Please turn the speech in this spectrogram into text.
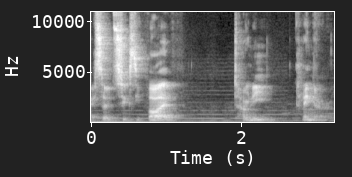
Episode 65 Tony Klinger.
